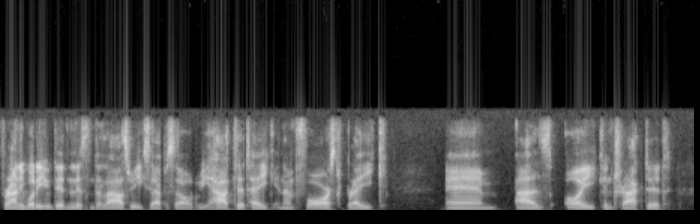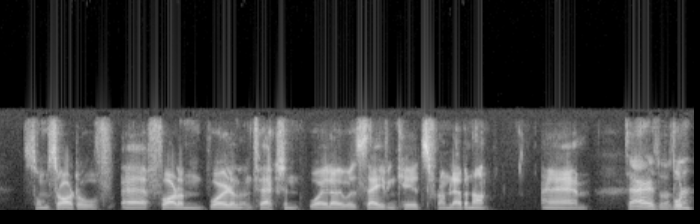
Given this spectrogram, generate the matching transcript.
for anybody who didn't listen to last week's episode, we had to take an enforced break, um, as I contracted some sort of uh, foreign viral infection while I was saving kids from Lebanon. Um, SARS, wasn't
